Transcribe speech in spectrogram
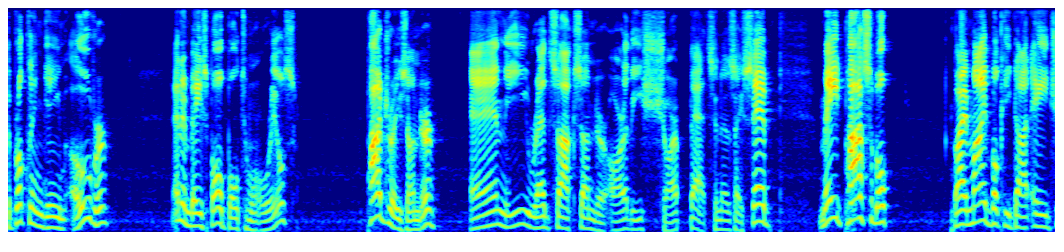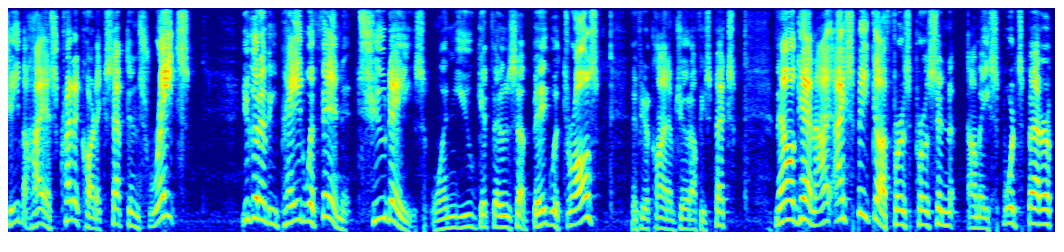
the Brooklyn game over, and in baseball, Baltimore Orioles, Padres under, and the Red Sox under are the sharp bets. And as I said, made possible by mybookie.ag, the highest credit card acceptance rates you're going to be paid within two days when you get those uh, big withdrawals if you're a client of Joe Duffy's Picks. Now, again, I, I speak uh, first person. I'm a sports bettor.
